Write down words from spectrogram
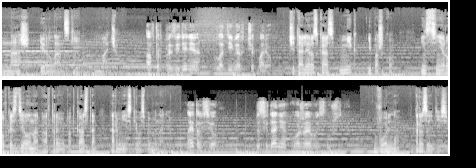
«наш ирландский мачо». Автор произведения Владимир Чекмарев. Читали рассказ Мик и Пашко. Инсценировка сделана авторами подкаста «Армейские воспоминания». На этом все. До свидания, уважаемые слушатели. Вольно разойдись.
